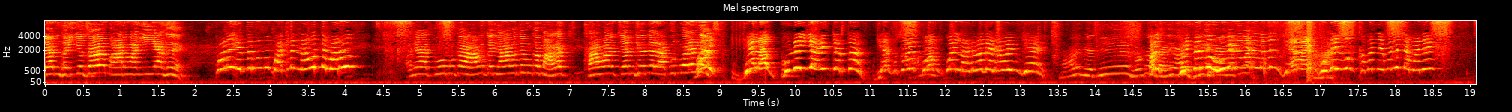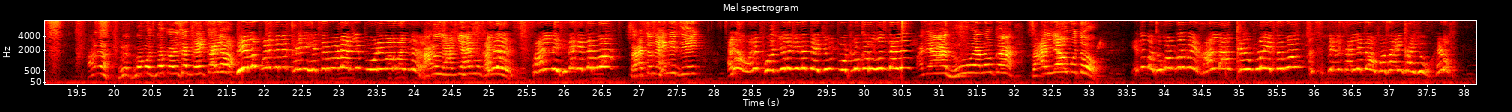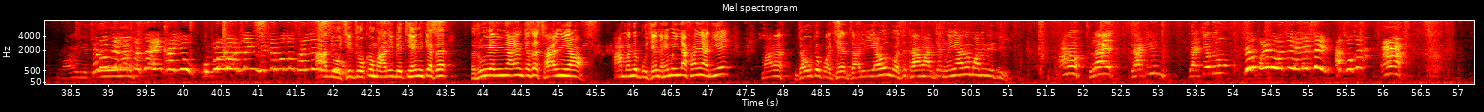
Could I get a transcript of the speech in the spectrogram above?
એટલે થઈ ગયો છે બાર વાગી ગયા છે. પણ હેતર હું બાટલે ના હોત તમારો? અને આ તું મુકા આમ કઈ ના આવે તો મુકા મારે ખાવાનું કેમ છે? રાખવું જ પડે ને. ઘેર આ ગુડાઈ ગયા આઈ તરતા. ઘેર તો કોમ કોઈ લાડવા ગયા હોય ઘેર. મારી મેથી જો કે ઘણી વાર ઘેર આ ગુડાઈ હું ખબર નહીં પડે તમને અને રત્નો બચનો કરી શક નહીં કર્યો પેલો પડે તમે ખાઈને હેતર મોડા એટલે પોણી વાળવાનું આનું લાગે હાય મુકા અને સાલ લઈ દીધા ખેતરમાં સાચો નહીં દીધી અરે હવે ફોજીઓ લઈ દીધા તે હું પોટલો કરું છું તારે અને આ હું એનું કા સાલ લેવું હું તો એ તો બધું કામ કરું ભાઈ હાલ લાલ ખાઈ ઉપડો હેતરમાં પેલે સાલ લેતા ફસાઈ ખાયું હેડો મારી હેડો પેલા બેટી ફસાઈ ખાયું ઉપડો એટલે હેતરમાં તો સાલ આ ડોશી જો કે મારી બેટી હે ને કે રૂવેરી ના આવ્યો ને કે છે નહીં આવો. આ મને પૂછે નહીં મહિના ખાને આવીએ મારે જવું તો પછી ચાલી આવું ને પછી ખાવા આવશે નહીં આવે મારી બેટી. આનો લાય ચાટી જાટ્યો તું. પેલો પડી વાંચો હેડ એટલે. આ છોકરા હા.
